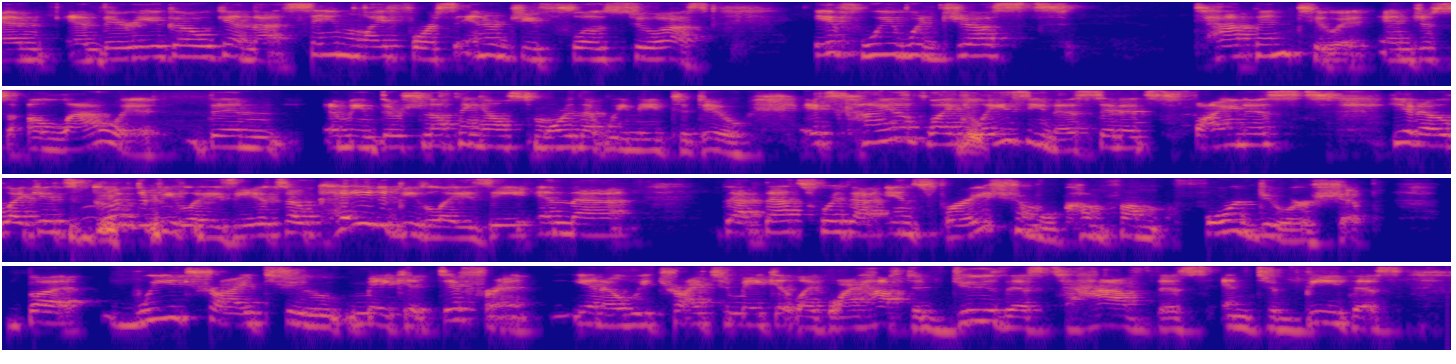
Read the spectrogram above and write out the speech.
and and there you go again. That same life force energy flows to us. If we would just tap into it and just allow it, then I mean, there's nothing else more that we need to do. It's kind of like laziness in its finest. You know, like it's good to be lazy. It's okay to be lazy in that that that's where that inspiration will come from for doership. But we try to make it different. You know we try to make it like well i have to do this to have this and to be this.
